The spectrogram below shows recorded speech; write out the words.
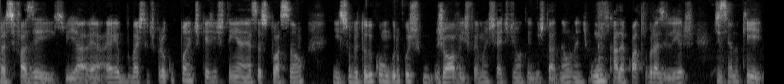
para se fazer isso. E é, é, bastante preocupante que a gente tenha essa situação, e sobretudo com grupos jovens, foi a manchete de ontem do Estadão, né, um em cada quatro brasileiros dizendo que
